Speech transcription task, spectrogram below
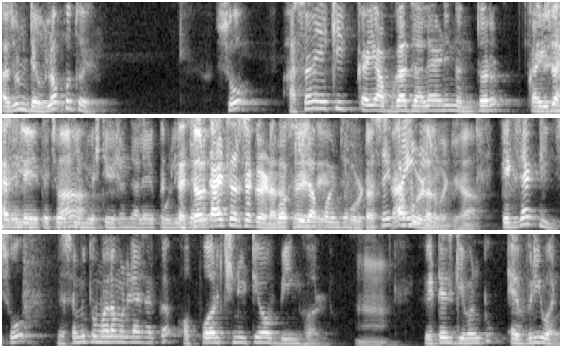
अजून डेव्हलप होतोय. सो असं नाही की काही अपघात झालाय आणि नंतर काही Exactly. झालेलं त्याच्यावर हां. इन्व्हेस्टिगेशन झालंय पोलीस त्याच्यावर काय चर्चा करणार? असं काही. म्हणजे? हा. एक्झॅक्टली सो जसं मी तुम्हाला म्हटल्यासारखं opportunity of being heard it is given to everyone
